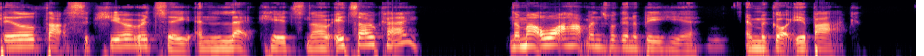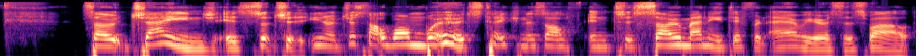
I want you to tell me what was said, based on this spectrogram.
build that security and let kids know it's okay. No matter what happens, we're going to be here mm-hmm. and we got your back. So change is such a, you know, just that one word's taken us off into so many different areas as well.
